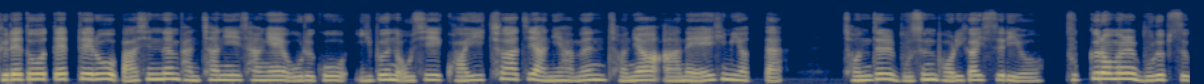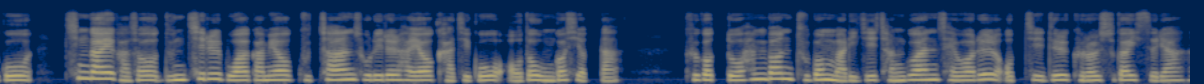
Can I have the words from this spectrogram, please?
그래도 때때로 맛있는 반찬이 상에 오르고 입은 옷이 과히 추하지 아니함은 전혀 아내의 힘이었다. 전들 무슨 벌이가 있으리요. 부끄럼을 무릅쓰고 친가에 가서 눈치를 보아가며 구차한 소리를 하여 가지고 얻어온 것이었다. 그것도 한 번, 두 번 말이지 장구한 세월을 어찌 늘 그럴 수가 있으랴.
